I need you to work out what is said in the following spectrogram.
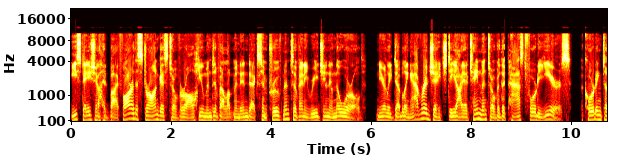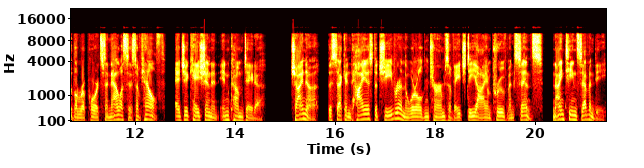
East Asia had by far the strongest overall Human Development Index improvement of any region in the world, nearly doubling average HDI attainment over the past 40 years, according to the report's analysis of health, education and income data. China, the second highest achiever in the world in terms of HDI improvement since 1970,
